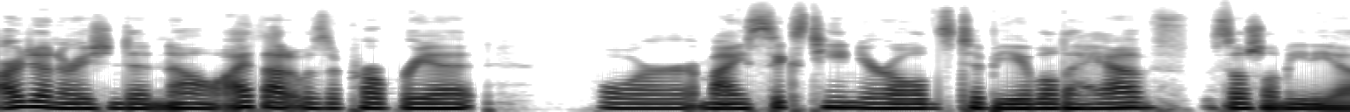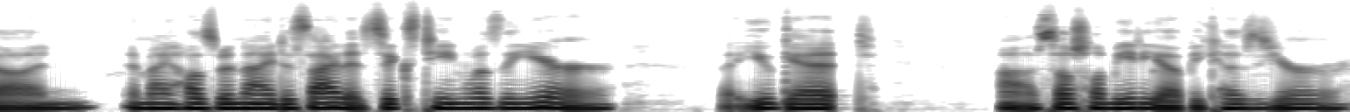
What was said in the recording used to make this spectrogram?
our generation didn't know. I thought it was appropriate for my 16 year olds to be able to have social media and, and my husband and I decided 16 was the year that you get uh, social media because you're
